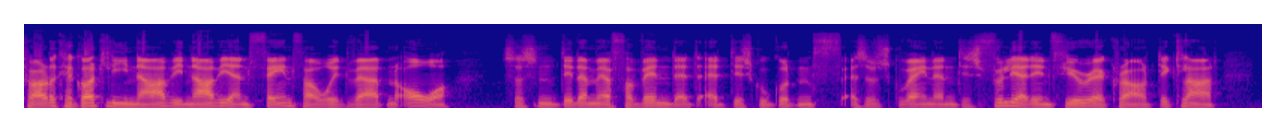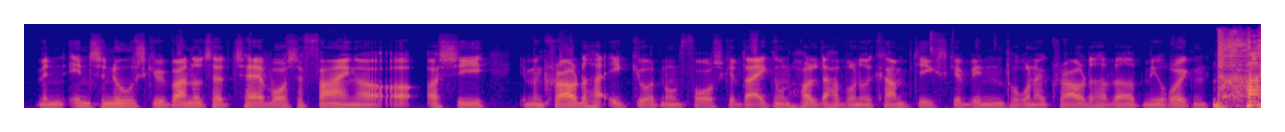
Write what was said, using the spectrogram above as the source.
Crowded kan godt lide Navi. Navi er en fanfavorit verden over. Så sådan det der med at forvente, at, at det skulle gå den, altså skulle være en eller anden, det selvfølgelig er det en Furia crowd, det er klart. Men indtil nu skal vi bare nødt til at tage vores erfaringer og, og sige, jamen crowded har ikke gjort nogen forskel. Der er ikke nogen hold, der har vundet kamp, de ikke skal vinde, på grund af at crowded har været dem i ryggen. Nej,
